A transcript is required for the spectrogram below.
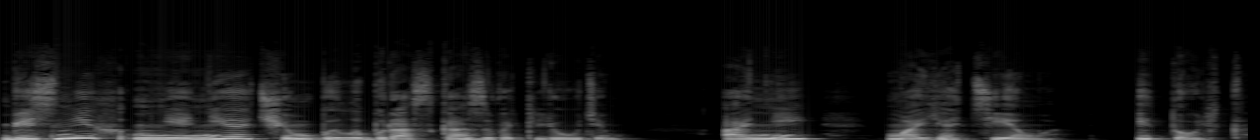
Без них мне не о чем было бы рассказывать людям. Они моя тема и только.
